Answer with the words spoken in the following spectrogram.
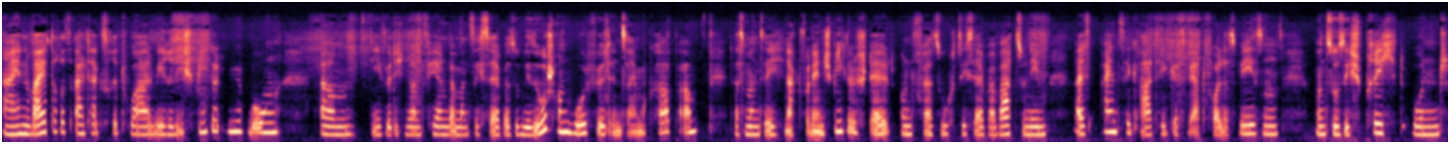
Ein weiteres Alltagsritual wäre die Spiegelübung. Ähm, die würde ich nur empfehlen, wenn man sich selber sowieso schon wohlfühlt in seinem Körper, dass man sich nackt vor den Spiegel stellt und versucht, sich selber wahrzunehmen als einzigartiges, wertvolles Wesen und zu sich spricht und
